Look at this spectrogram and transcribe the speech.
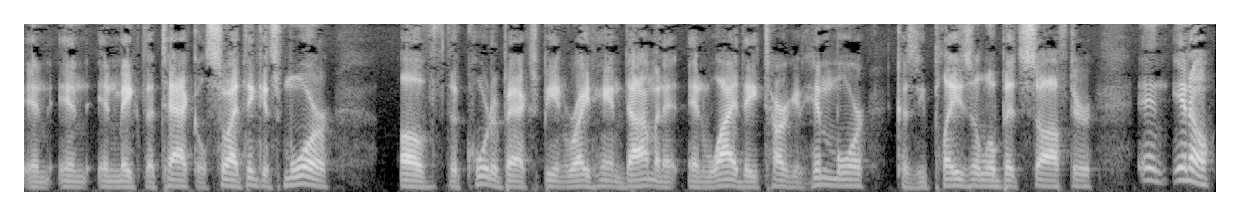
and, and, and make the tackle. So I think it's more of the quarterbacks being right hand dominant and why they target him more because he plays a little bit softer. And, you know,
